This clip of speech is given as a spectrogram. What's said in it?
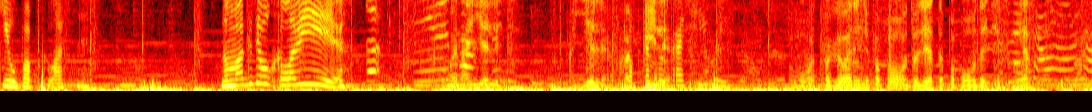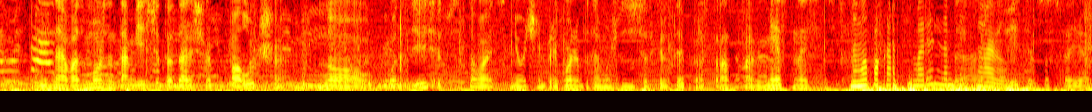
Очки у папы классные. Ну, Максюха, лови! Мы наелись, поели, Папа такой попили. красивый. Вот, поговорили по поводу лета, по поводу этих мест. Не знаю, возможно, там есть что-то дальше получше, но вот здесь вот вставать не очень прикольно, потому что здесь открытое пространство, местность. Но мы по карте смотрели, нам здесь Да, нравилось. Ветер постоянно.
